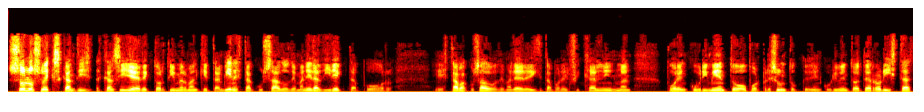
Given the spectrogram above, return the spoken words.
Solo su ex canciller Héctor Timerman, que también está acusado de manera directa por estaba acusado de manera directa por el fiscal Nisman por encubrimiento o por presunto encubrimiento de terroristas,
